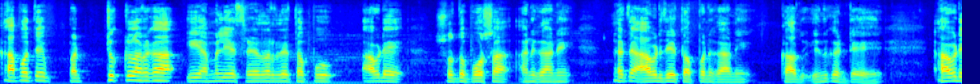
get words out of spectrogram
కాకపోతే పర్టికులర్గా ఈ ఎమ్మెల్యే శ్రీధర్దే తప్పు ఆవిడే శుద్ధపోస అని కానీ లేకపోతే ఆవిడదే తప్పు అని కానీ కాదు. ఎందుకంటే ఆవిడ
